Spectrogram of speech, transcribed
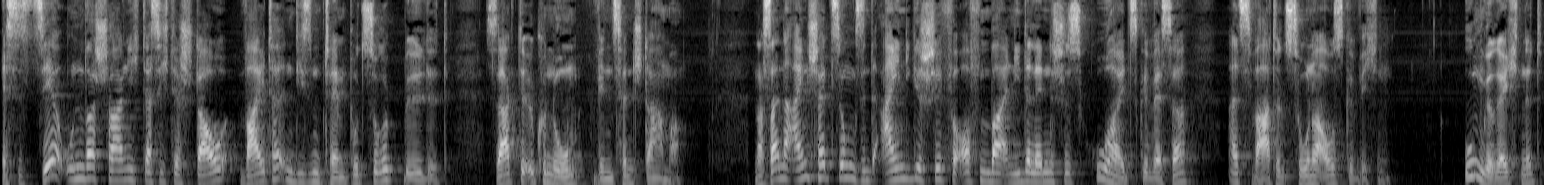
Es ist sehr unwahrscheinlich, dass sich der Stau weiter in diesem Tempo zurückbildet, sagt der Ökonom Vincent Stamer. Nach seiner Einschätzung sind einige Schiffe offenbar ein niederländisches Hoheitsgewässer als Wartezone ausgewichen. Umgerechnet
